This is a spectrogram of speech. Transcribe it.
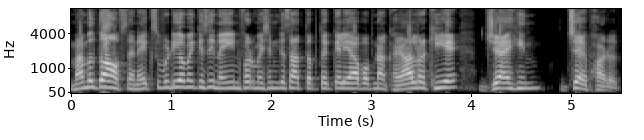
मैं मिलता हूँ आपसे नेक्स्ट वीडियो में किसी नई इन्फॉर्मेशन के साथ। तब तक के लिए आप अपना ख्याल रखिए। जय हिंद, जय भारत।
